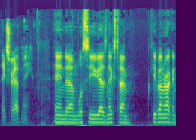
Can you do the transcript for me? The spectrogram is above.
Thanks for having me. And um, we'll see you guys next time. Keep on rocking.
